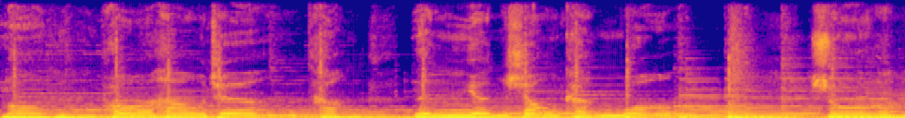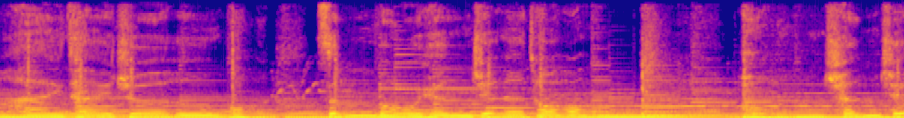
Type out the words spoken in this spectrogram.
梦破好折烫，冷眼笑看我，说爱太折磨，怎不愿解脱？尘皆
